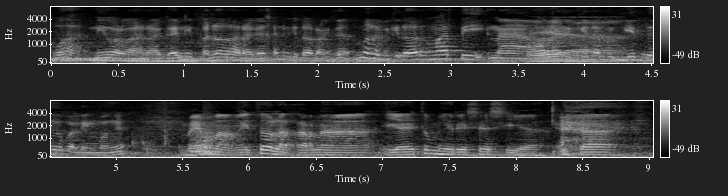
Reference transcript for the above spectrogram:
Wah ini olahraga nih, padahal olahraga kan bikin orang sehat malah bikin orang mati. Nah orang Iya. kira begitu paling banget. Memang itulah karena ya itu mirisnya sih ya kita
